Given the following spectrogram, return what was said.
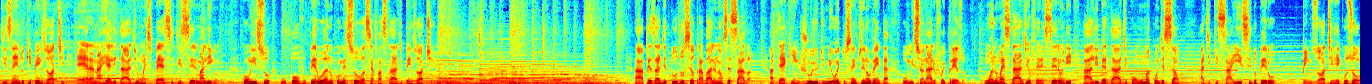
dizendo que Penzotti era na realidade uma espécie de ser maligno. Com isso, o povo peruano começou a se afastar de Penzotti. Apesar de tudo, seu trabalho não cessava, até que em julho de 1890 o missionário foi preso. Um ano mais tarde, ofereceram-lhe a liberdade com uma condição: a de que saísse do Peru. Penzotti recusou.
